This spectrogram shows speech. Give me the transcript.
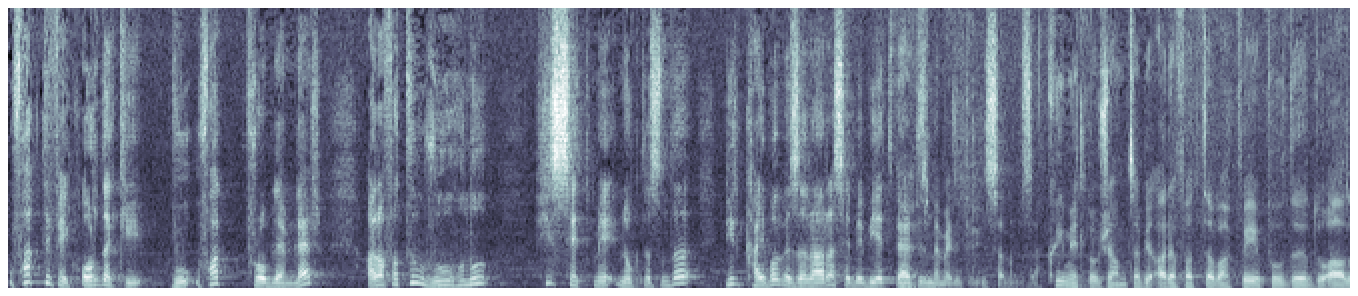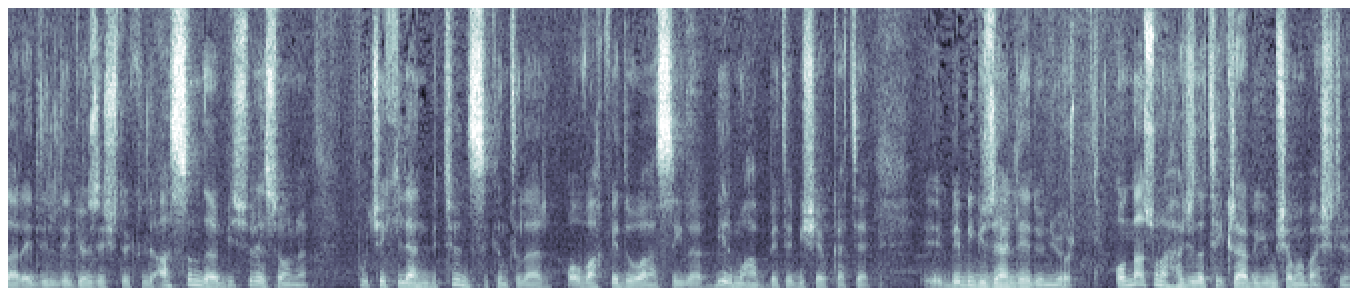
Ufak tefek oradaki bu ufak problemler Arafat'ın ruhunu hissetme noktasında bir kayba ve zarara sebebiyet verdirmemelidir insanımıza. Kıymetli hocam tabi Arafat'ta vakfe yapıldı, dualar edildi, gözyaşı döküldü. Aslında bir süre sonra bu çekilen bütün sıkıntılar o vakfe duasıyla bir muhabbete, bir şefkate, e, ve bir güzelliğe dönüyor. Ondan sonra hacıda tekrar bir yumuşama başlıyor.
